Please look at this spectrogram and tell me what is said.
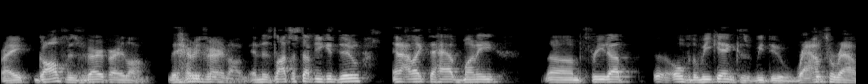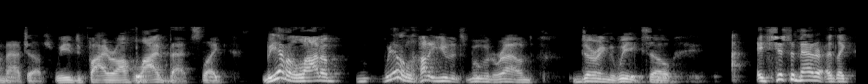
right? Golf is very, very long, very, very long. And there's lots of stuff you can do. And I like to have money, um, freed up uh, over the weekend because we do round to round matchups. We fire off live bets. Like we have a lot of, we have a lot of units moving around during the week. So it's just a matter of like,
